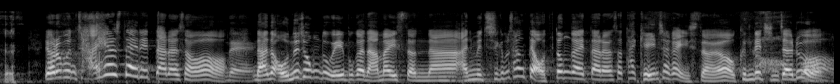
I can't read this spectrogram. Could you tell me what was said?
여러분 자 헤어스타일에 따라서 네. 나는 어느 정도 웨이브가 남아 있었나 아니면 지금 상태 어떤가에 따라서 다 개인차가 있어요. 근데 진짜로 와.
